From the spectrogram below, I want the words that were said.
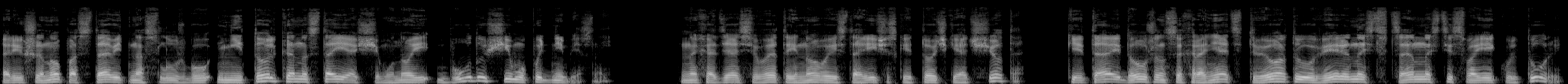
решено поставить на службу не только настоящему, но и будущему Поднебесной. Находясь в этой новой исторической точке отсчета, Китай должен сохранять твердую уверенность в ценности своей культуры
